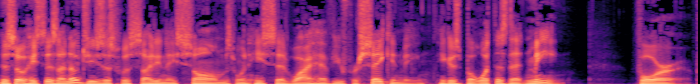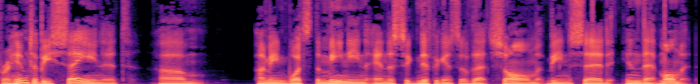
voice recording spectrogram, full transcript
And so he says, I know Jesus was citing a Psalms when he said, Why have you forsaken me? He goes, But what does that mean? For for him to be saying it, um, I mean, what's the meaning and the significance of that psalm being said in that moment?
